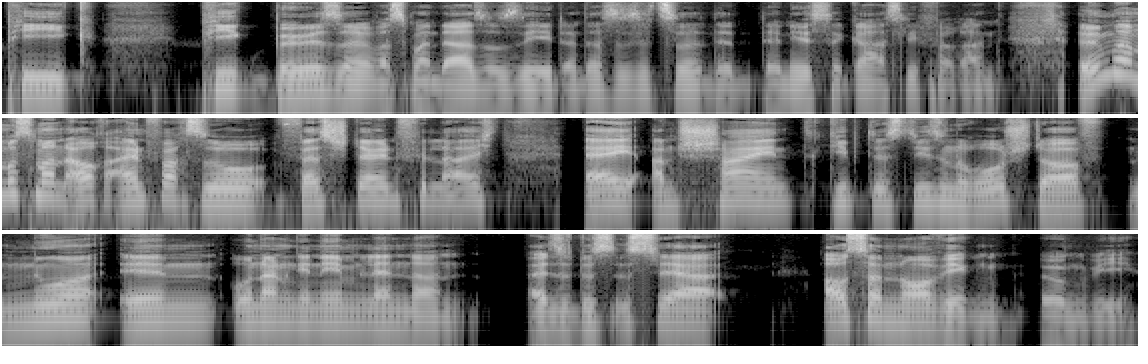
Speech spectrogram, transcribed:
Peak, Peak böse, was man da so sieht. Und das ist jetzt so der, der nächste Gaslieferant. Irgendwann muss man auch einfach so feststellen vielleicht, ey, anscheinend gibt es diesen Rohstoff nur in unangenehmen Ländern. Also das ist ja außer Norwegen irgendwie.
